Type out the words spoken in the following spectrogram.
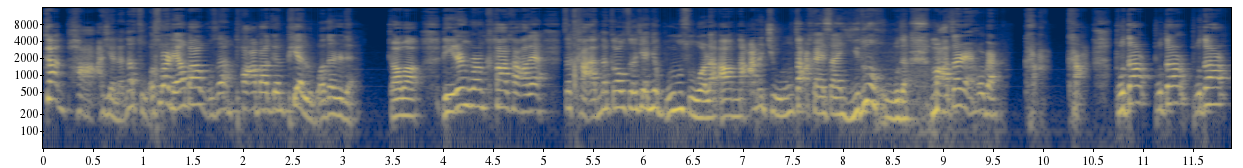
干趴下了。那左帅两把五三，啪啪跟骗骡子似的，知道吧？李正光咔咔的这砍，那高泽健就不用说了啊，拿着九龙大开山一顿呼的，马三在后边咔。卡补刀补刀补刀，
